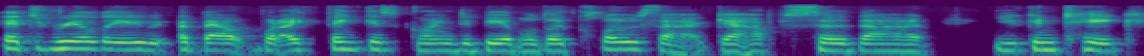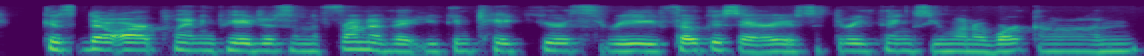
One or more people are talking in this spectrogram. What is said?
it's really about what I think is going to be able to close that gap so that you can take because there are planning pages on the front of it. You can take your three focus areas the three things you want to work on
